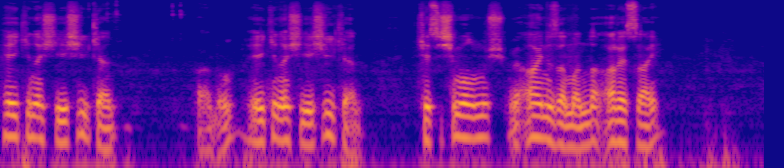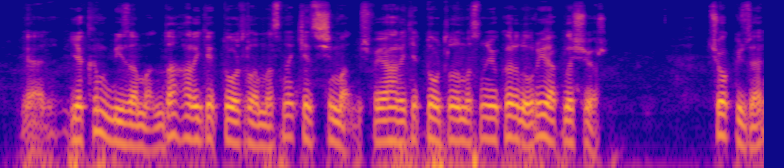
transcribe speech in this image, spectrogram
Heikin aşı yeşilken pardon Heikin aşı yeşilken kesişim olmuş ve aynı zamanda RSI yani yakın bir zamanda hareketli ortalamasına kesişim atmış veya hareketli ortalamasına yukarı doğru yaklaşıyor. Çok güzel.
